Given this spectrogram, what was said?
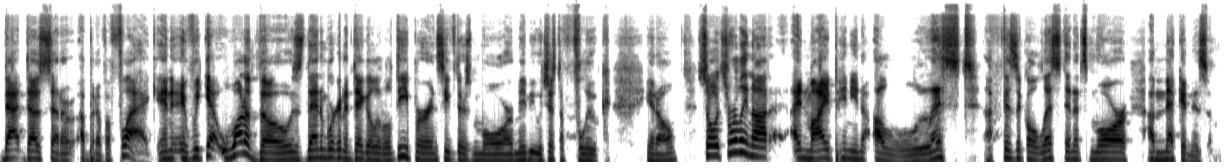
that does set a, a, bit of a flag. And if we get one of those, then we're going to dig a little deeper and see if there's more. Maybe it was just a fluke, you know. So it's really not, in my opinion, a list, a physical list, and it's more a mechanism,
